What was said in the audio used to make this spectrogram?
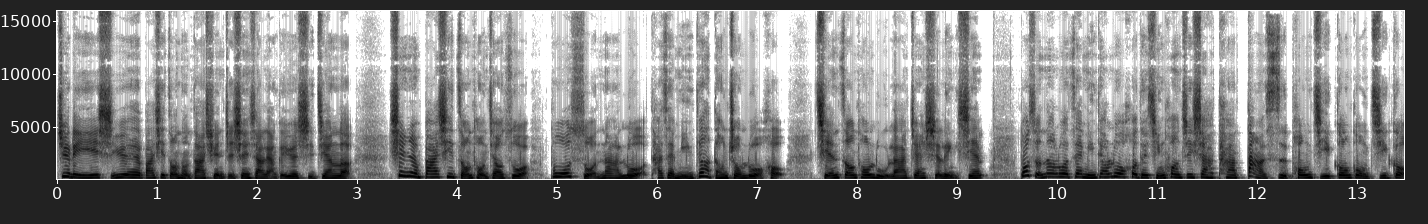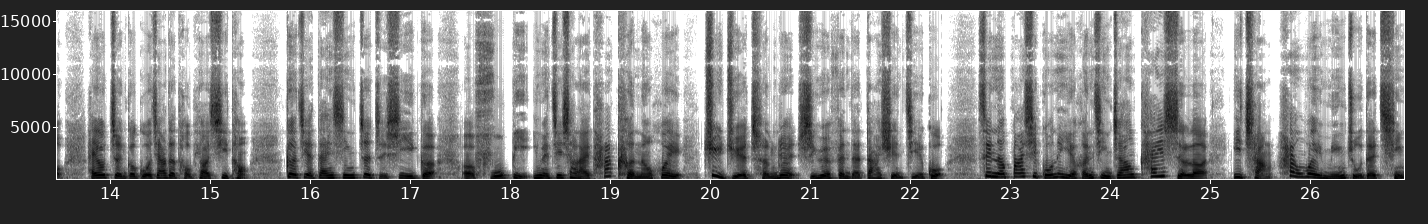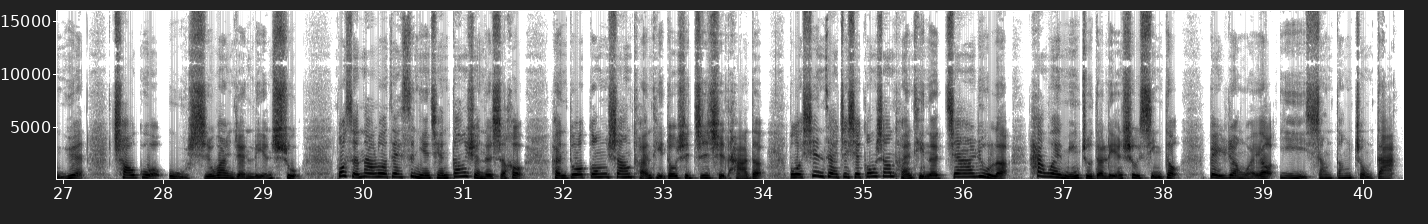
距离十月巴西总统大选只剩下两个月时间了。现任巴西总统叫做波索纳洛，他在民调当中落后，前总统鲁拉暂时领先。波索纳洛在民调落后的情况之下，他大肆抨击公共机构，还有整个国家的投票系统。各界担心这只是一个呃伏笔，因为接下来他可能会拒绝承认十月份的大选结果。所以呢，巴西国内也很紧张，开始了一场捍卫民主的请愿，超过五十万人连署。波索纳洛在四年前当选的时候，很多工商团体都是支持他的。不过现在这些工商团体呢，加入了捍卫民主的联署行动，被认为哦意义相当重大。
